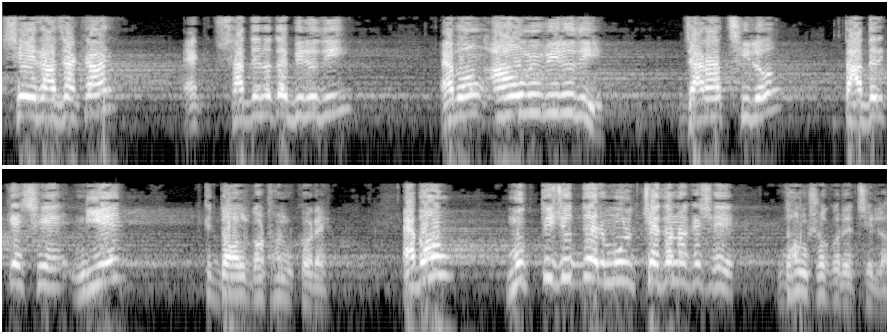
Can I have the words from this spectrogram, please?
সে রাজাকার, এক স্বাধীনতা বিরোধী এবং আওয়ামী বিরোধী যারা ছিল, তাদেরকে সে নিয়ে একটি দল গঠন করে এবং মুক্তিযুদ্ধের মূল চেতনাকে সে ধ্বংস করেছিল।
